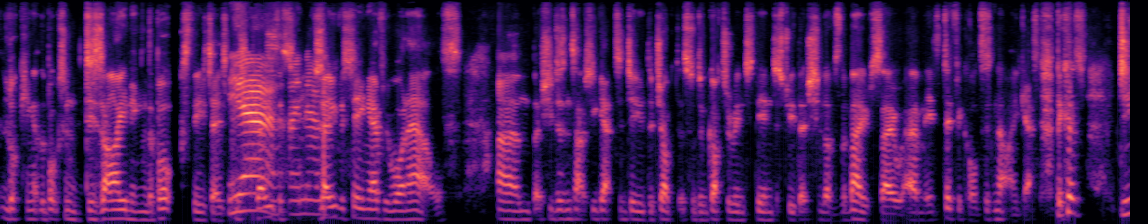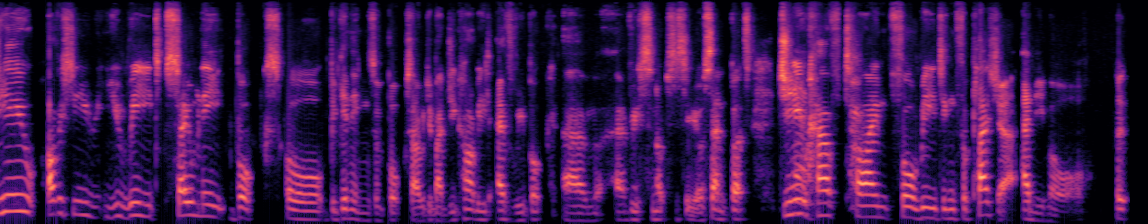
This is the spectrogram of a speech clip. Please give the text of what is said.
looking at the books and designing the books these days." Yeah, she's, over- I know. she's overseeing everyone else, um, but she doesn't actually get to do the job that sort of got her into the industry that she loves the most. So um, it's difficult, isn't it? I guess because do you obviously you, you read so many books or beginnings of books? I would imagine you can't read every book, um, every synopsis that you're sent, but do you Yeah. have time for reading for pleasure anymore? But,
